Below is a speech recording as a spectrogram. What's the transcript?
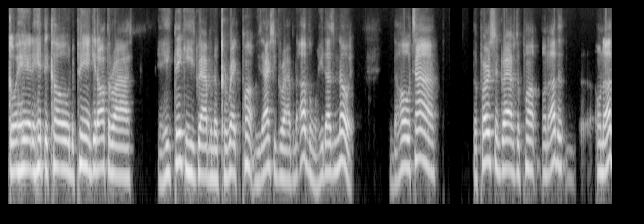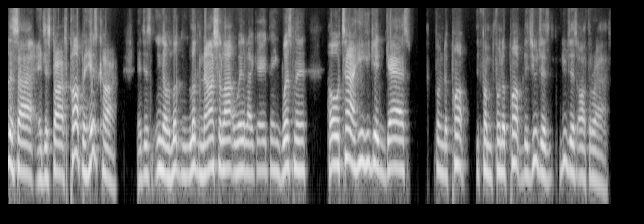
go ahead and hit the code, the pin, get authorized. And he thinking he's grabbing the correct pump. He's actually grabbing the other one. He doesn't know it. The whole time, the person grabs the pump on the other on the other side and just starts pumping his car and just you know look look nonchalant with it, like everything whistling. Whole time he he getting gas from the pump from from the pump that you just you just authorized.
